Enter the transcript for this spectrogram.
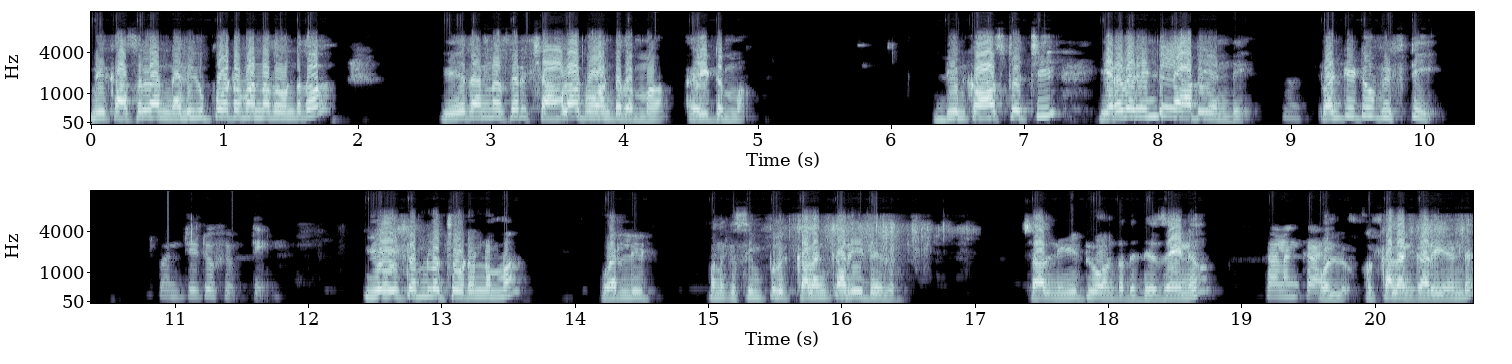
మీకు అసలు నలిగిపోవటం అన్నది ఉండదు. ఏదన్నా సరే చాలా బాగుంటదమ్మా ఐటమ్ దీని కాస్ట్ వచ్చి ఇరవై రెండు యాభై అండి. Twenty two fifty. Twenty two fifty. ఈ ఐటమ్లో చూడండి అమ్మా. వర్లీ మనకి సింపుల్ కలంకారీ డిజైన్ చాలా నీట్గా ఉంటది డిజైన్ కలంకారీ. అండి.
